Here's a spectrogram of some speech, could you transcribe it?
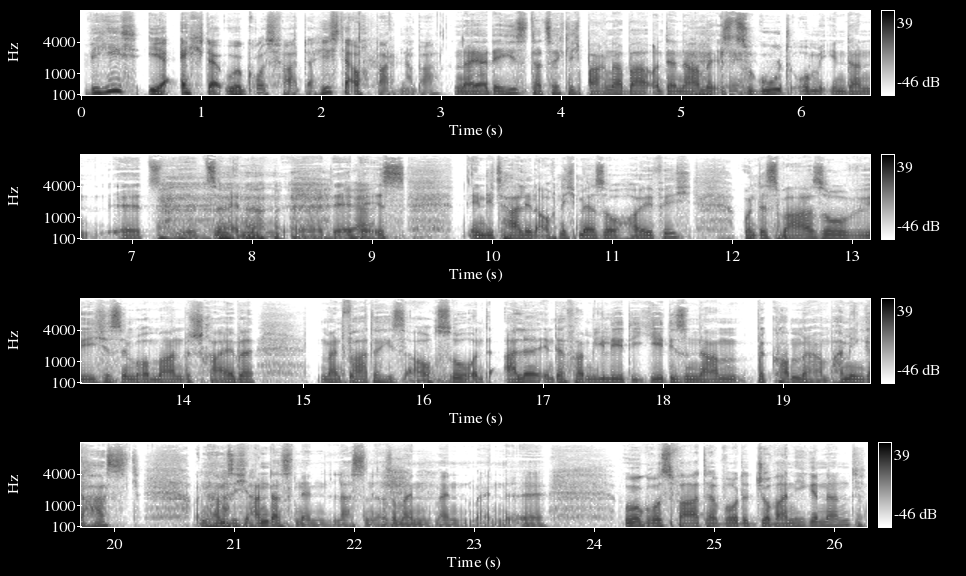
Wie hieß Ihr echter Urgroßvater? Hieß der auch Barnaba? Naja, der hieß tatsächlich Barnaba und der Name okay. ist zu gut, um ihn dann äh, zu, äh, zu ändern. äh, der, ja. der ist in Italien auch nicht mehr so häufig und es war so, wie ich es im Roman beschreibe, mein Vater hieß auch so und alle in der Familie, die je diesen Namen bekommen haben, haben ihn gehasst und haben sich anders nennen lassen. Also mein, mein, mein äh, Urgroßvater wurde Giovanni genannt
